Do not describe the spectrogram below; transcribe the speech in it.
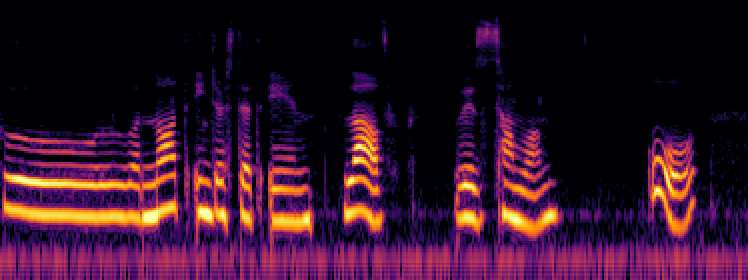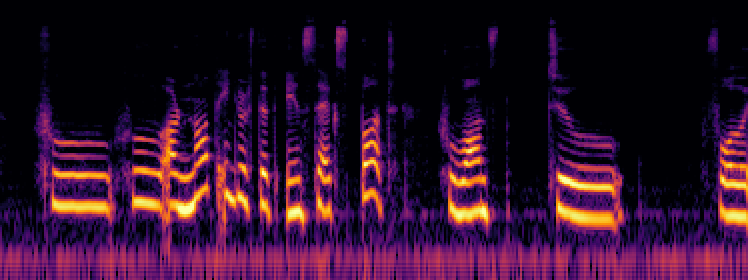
who are not interested in love with someone or who who are not interested in sex but who wants to fall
